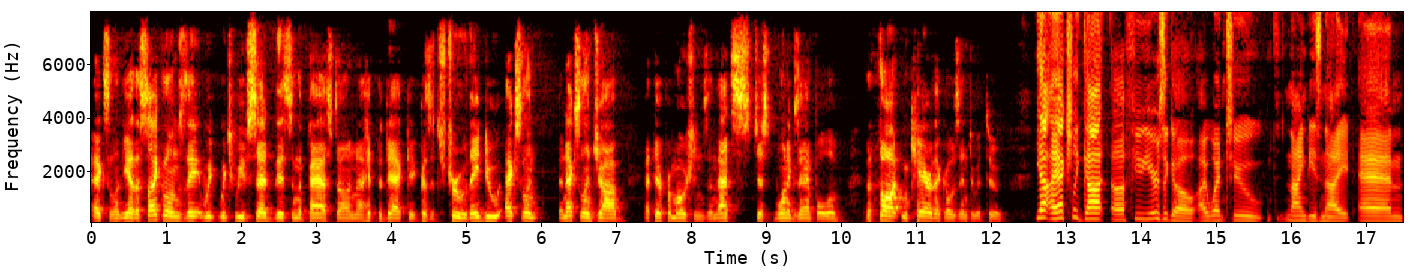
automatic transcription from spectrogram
Excellent. Yeah, the Cyclones, they which we've said this in the past on uh, Hit the Deck because it's true. They do excellent an excellent job at their promotions, and that's just one example of the thought and care that goes into it too. Yeah, I actually got a few years ago. I went to 90s night and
